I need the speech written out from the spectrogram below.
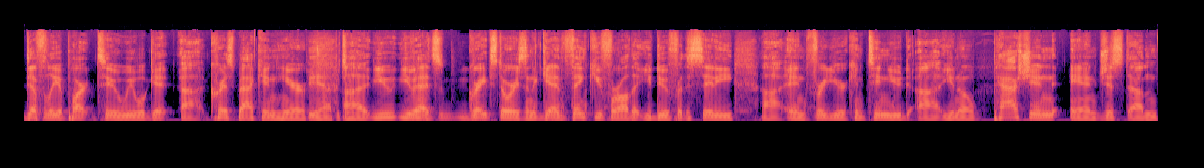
Definitely a part two. We will get uh, Chris back in here. Be happy to. Uh, you you've had some great stories, and again, thank you for all that you do for the city uh, and for your continued uh, you know passion and just um,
